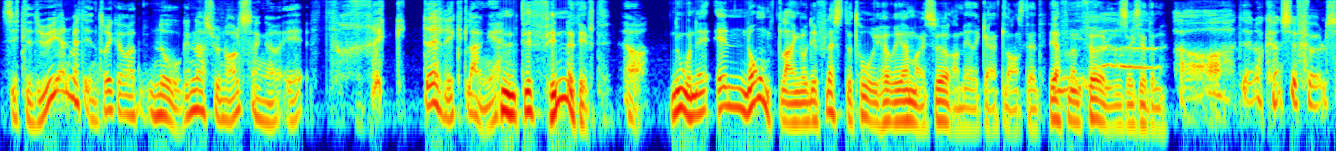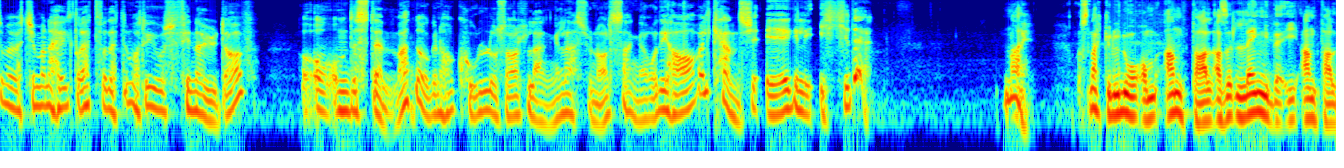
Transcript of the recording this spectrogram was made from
Sitter du igjen med et inntrykk av at noen nasjonalsanger er fryktelig lange? Definitivt. Ja. Noen er enormt lange, og de fleste tror jeg hører hjemme i Sør-Amerika et eller annet sted. Det er iallfall en følelse jeg sitter med. ja, det er nok kanskje følelse, men jeg vet ikke om man er helt rett, for dette måtte jeg jo finne ut av. Og om det stemmer at noen har kolossalt lange nasjonalsanger, og de har vel kanskje egentlig ikke det? Nei. Snakker du nå om antall, altså lengde i antall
